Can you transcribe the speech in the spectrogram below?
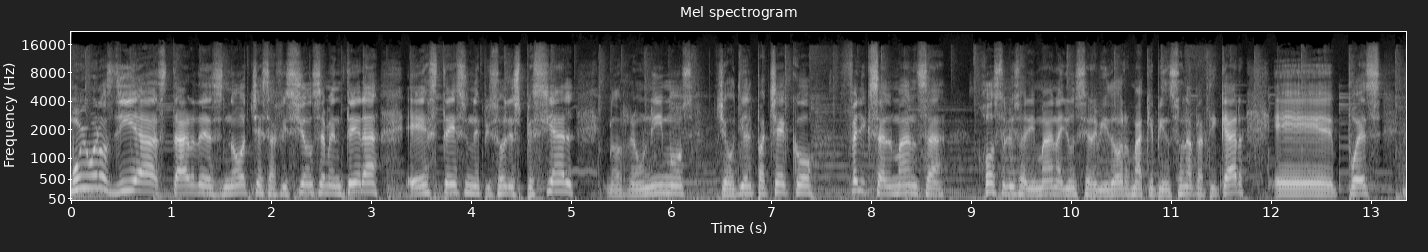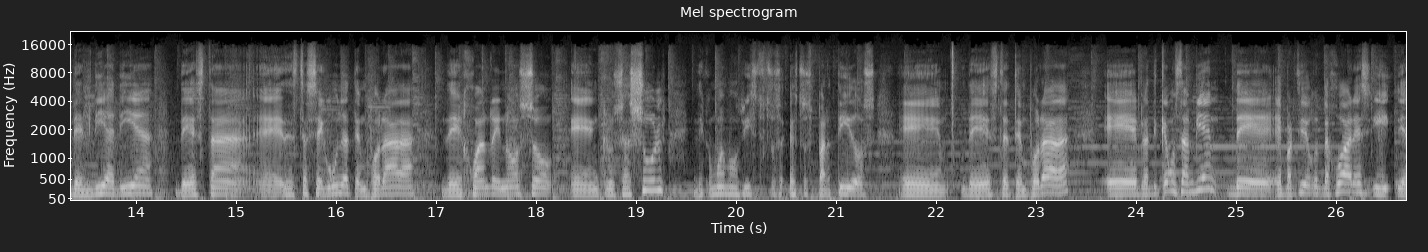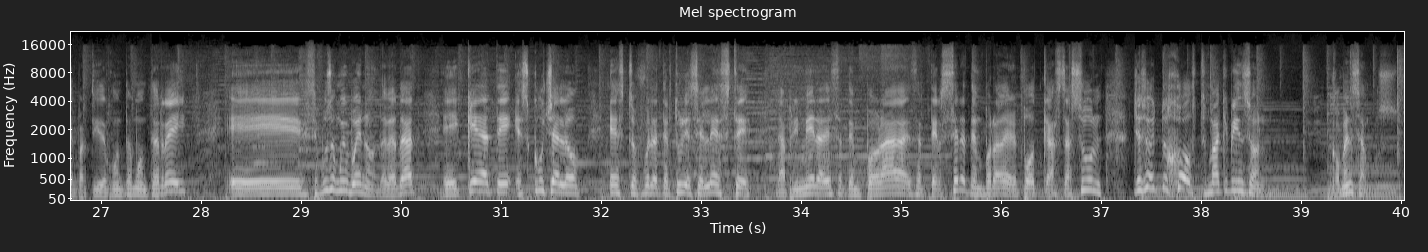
Muy buenos días, tardes, noches, afición cementera. Este es un episodio especial. Nos reunimos Jodiel Pacheco, Félix Almanza, José Luis Arimana y un servidor, Maki Pinzón, a platicar eh, pues del día a día de esta, eh, de esta segunda temporada de Juan Reynoso en Cruz Azul, de cómo hemos visto estos, partidos eh, de esta temporada. platicamos también del partido contra Juárez y del partido contra Monterrey. se puso muy bueno, la verdad. quédate, escúchalo. Esto fue la Tertulia Celeste, la primera de esta temporada, esta tercera temporada del podcast Azul. Yo soy tu host, Maki Pinzón. Comenzamos.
